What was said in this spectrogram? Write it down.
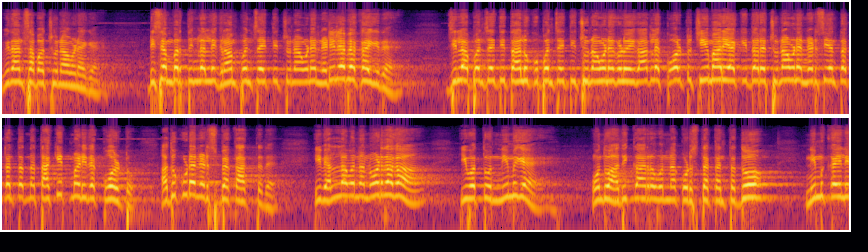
ವಿಧಾನಸಭಾ ಚುನಾವಣೆಗೆ. ಡಿಸೆಂಬರ್ ತಿಂಗಳಲ್ಲಿ ಗ್ರಾಮ ಪಂಚಾಯಿತಿ ಚುನಾವಣೆ ನಡೀಲೇಬೇಕಾಗಿದೆ. ಜಿಲ್ಲಾ ಪಂಚಾಯತಿ, ತಾಲೂಕು ಪಂಚಾಯತಿ ಚುನಾವಣೆಗಳು ಈಗಾಗಲೇ ಕೋರ್ಟ್ ಚೀಮಾರಿ ಹಾಕಿದ್ದಾರೆ. ಚುನಾವಣೆ ನಡೆಸಿ ಅಂತಕ್ಕಂಥದ್ದನ್ನ ತಾಕೀತ್ ಮಾಡಿದೆ ಕೋರ್ಟು. ಅದು ಕೂಡ ನಡೆಸಬೇಕಾಗ್ತದೆ. ಇವೆಲ್ಲವನ್ನು ನೋಡಿದಾಗ ಇವತ್ತು ನಿಮಗೆ ಒಂದು ಅಧಿಕಾರವನ್ನು ಕೊಡಿಸ್ತಕ್ಕಂಥದ್ದು ನಿಮ್ಮ ಕೈಲಿ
